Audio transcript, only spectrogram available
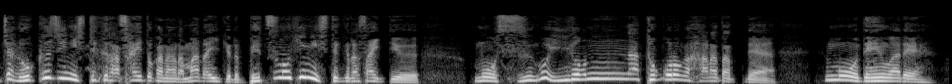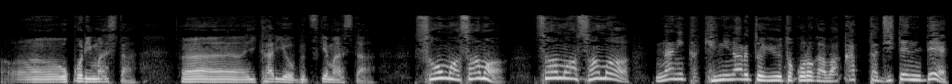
じゃあ6時にしてくださいとかならまだいいけど、別の日にしてくださいっていう、もうすごいいろんなところが腹立って、もう電話で、怒りました。怒りをぶつけました。そもそも、そもそも何か気になるというところが分かった時点で、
